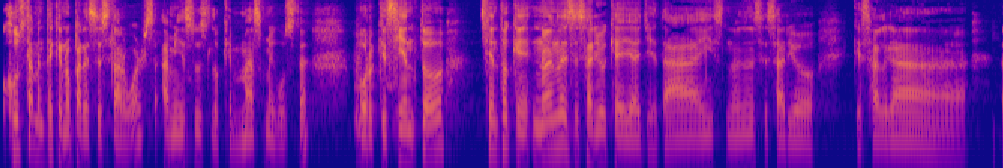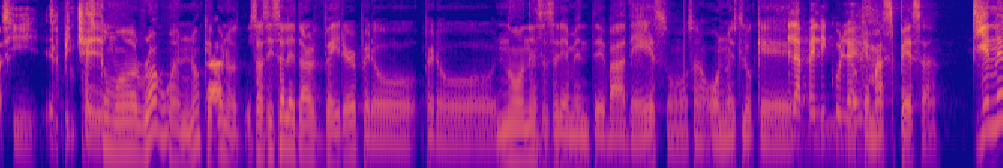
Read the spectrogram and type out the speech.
justamente que no parece Star Wars. A mí eso es lo que más me gusta, porque siento, siento que no es necesario que haya Jedi, no es necesario que salga así el pinche. Es como Rogue One, ¿no? Que bueno, o sea, sí sale Darth Vader, pero, pero no necesariamente va de eso, o sea, o no es lo que La película lo que más pesa. Tiene,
